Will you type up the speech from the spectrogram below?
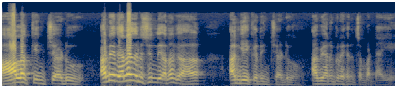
ఆలకించాడు అనేది ఎలా తెలిసింది అనగా అంగీకరించాడు. అవి అనుగ్రహించబడ్డాయి.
